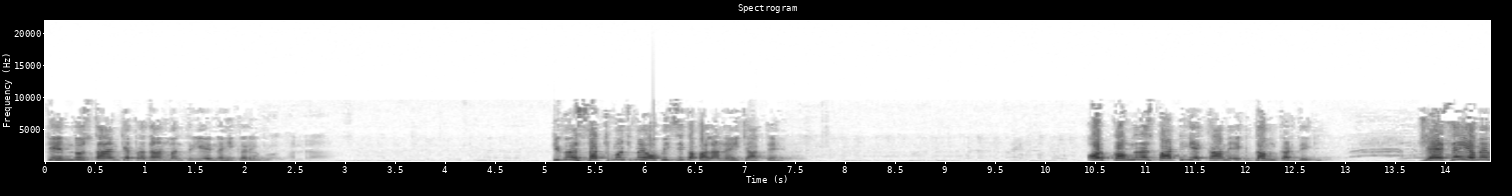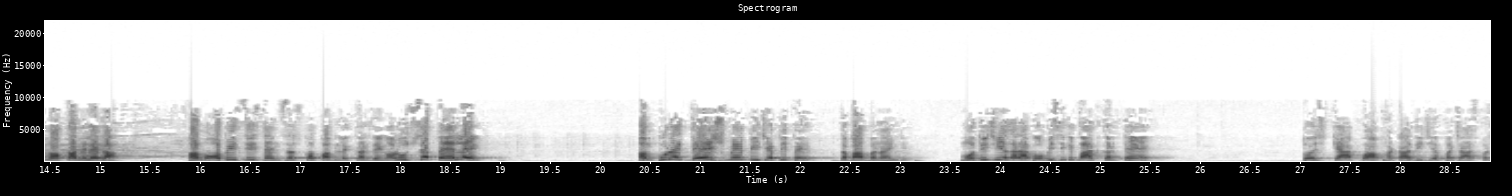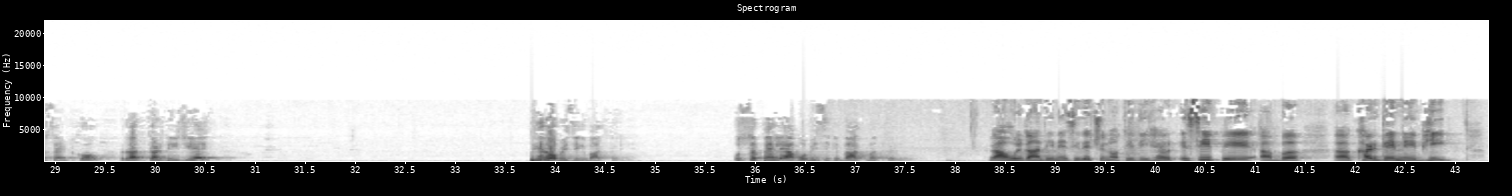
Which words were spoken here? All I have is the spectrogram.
कि हिंदुस्तान के प्रधानमंत्री ये नहीं करेंगे। क्योंकि वे सचमुच में ओबीसी का भला नहीं चाहते हैं। और कांग्रेस पार्टी ये काम एकदम कर देगी। जैसे ही हमें मौका मिलेगा हम ओबीसी सेंसस को पब्लिक कर देंगे और उससे पहले हम पूरे देश में बीजेपी पे दबाव बनाएँगे। मोदी जी, अगर आप ओबीसी की बात करते हैं तो इस कैप को आप हटा दीजिए 50 परसेंट को, रद्द कर दीजिए। फिर ओबीसी की बात करिए। उससे पहले आप ओबीसी की बात मत करिए। राहुल गांधी ने सीधे चुनौती दी है और इसी पे अब खड़गे ने भी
